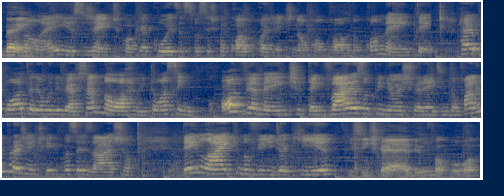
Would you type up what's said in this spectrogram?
Bem, Então é isso, gente. Qualquer coisa, se vocês concordam com a gente, não concordam, comentem. Harry Potter é um universo enorme, então assim, obviamente tem várias opiniões diferentes. Então falem pra gente o que, que vocês acham. Deem like no vídeo aqui. e se inscreve, por favor.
